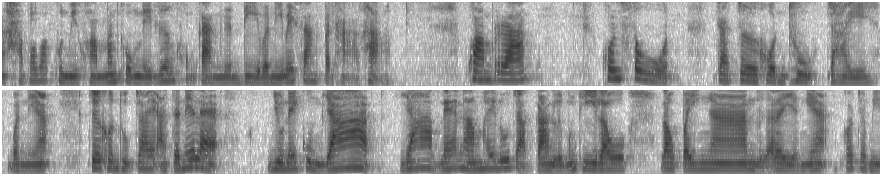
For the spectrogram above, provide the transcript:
นะคะ เพราะว่าคุณมีความมั่นคงในเรื่องของการเงินดีวันนี้ไม่สร้างปัญหาค่ะ ความรัก คนโสดจะเจอคนถูกใจวันนี้เจอคนถูกใจอาจจะนี่แหละ อยู่ในกลุ่มญาติ ญาติแนะนำให้รู้จักกันหรือบางทีเราเราไปงานหรืออะไรอย่างเงี้ย ก็จะมี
